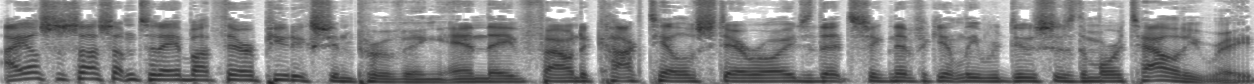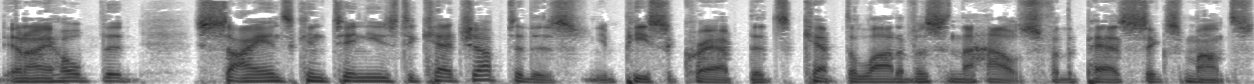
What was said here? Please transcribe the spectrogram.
I also saw something today about therapeutics improving, and they've found a cocktail of steroids that significantly reduces the mortality rate. And I hope that science continues to catch up to this piece of crap that's kept a lot of us in the house for the past six months.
